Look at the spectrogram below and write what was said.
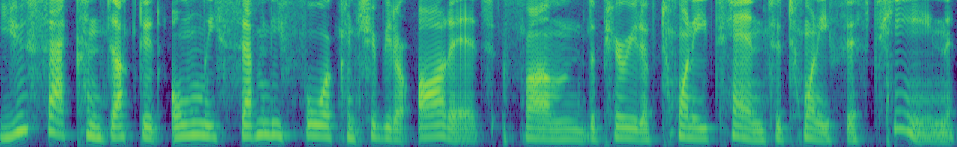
USAC conducted only 74 contributor audits from the period of 2010 to 2015.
